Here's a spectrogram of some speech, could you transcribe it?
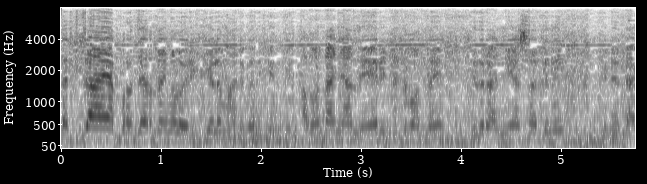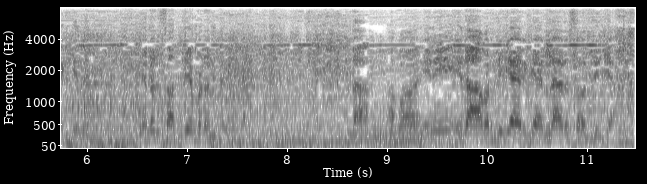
തെറ്റായ പ്രചരണങ്ങൾ ഒരിക്കലും അനുവദിക്കരുത്. അതുകൊണ്ടാണ് ഞാൻ നേരിട്ടിട്ട് വന്ന് ഇതൊരു അന്വേഷണത്തിന് പിന്നെ ഇതാക്കിയത്. ഇങ്ങനൊരു സത്യം ഇവിടെ ഉണ്ട്. എന്താ? ഇനി ഇത് ആവർത്തിക്കാതിരിക്കാൻ എല്ലാവരും ശ്രദ്ധിക്കാം.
